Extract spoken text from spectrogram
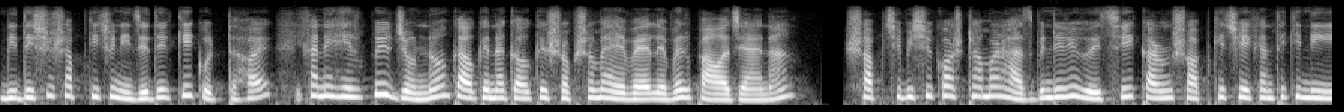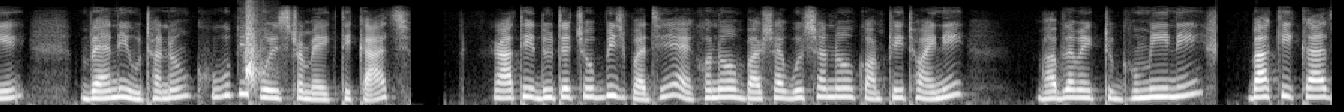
বিদেশে সব কিছু নিজেদেরকেই করতে হয়। এখানে হেল্পের জন্য কাউকে না কাউকে সবসময় অ্যাভেলেবেল পাওয়া যায় না। সবচেয়ে বেশি কষ্ট আমার হাজবেন্ডেরই হয়েছে, কারণ সব কিছু এখান থেকে নিয়ে ভ্যানে উঠানো খুবই পরিশ্রমের একটি কাজ। রাতে দুটা চব্বিশ বাজে এখনও বাসা গুছানো কমপ্লিট হয়নি। ভাবলাম একটু ঘুমিয়ে নিই, বাকি কাজ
